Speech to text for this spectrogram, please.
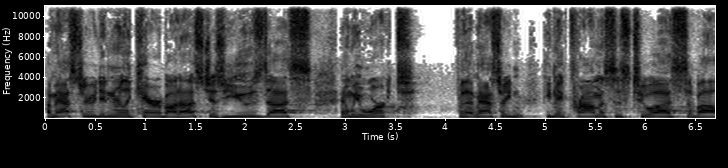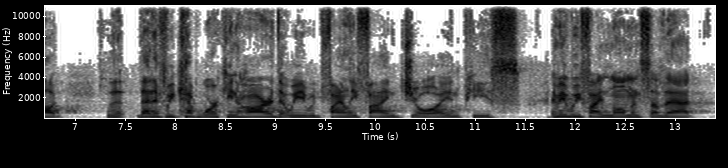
A master who didn't really care about us, just used us, and we worked for that master. He'd, he'd make promises to us about the, that if we kept working hard, that we would finally find joy and peace. And maybe we find moments of that.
